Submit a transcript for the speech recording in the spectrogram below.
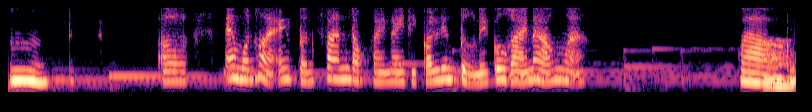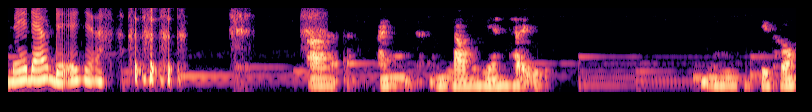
ừ. Ờ, em muốn hỏi anh Tuấn Phan đọc bài này thì có liên tưởng đến cô gái nào không ạ? Wow, À. con bé đáo để nha. à, anh anh đọc thì anh thấy ừ, thì không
